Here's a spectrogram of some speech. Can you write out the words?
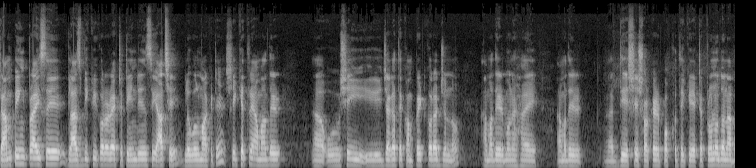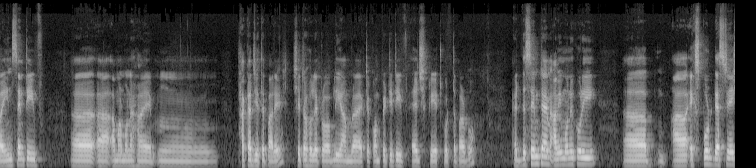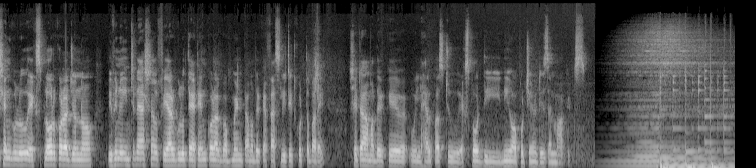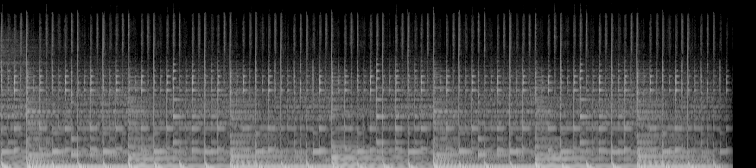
ডাম্পিং প্রাইসে গ্লাস বিক্রি করার একটা টেন্ডেন্সি আছে গ্লোবাল মার্কেটে সেই ক্ষেত্রে আমাদের ও সেই জায়গাতে কম্পিট করার জন্য আমাদের মনে হয় আমাদের দেশে সরকারের পক্ষ থেকে একটা প্রণোদনা বা ইনসেন্টিভ আমার মনে হয় থাকা যেতে পারে। সেটা হলে প্রবাবলি আমরা একটা কম্পিটিটিভ এজ ক্রিয়েট করতে পারব। অ্যাট দ্য সেম টাইম আমি মনে করি এক্সপোর্ট ডেস্টিনেশনগুলো এক্সপ্লোর করার জন্য বিভিন্ন ইন্টারন্যাশনাল ফেয়ারগুলোতে অ্যাটেন্ড করা গভর্নমেন্ট আমাদেরকে ফ্যাসিলিটেট করতে পারে। সেটা আমাদেরকে will help us to explore the new opportunities and markets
